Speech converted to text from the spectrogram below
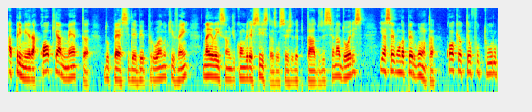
A primeira, qual que é a meta do PSDB para o ano que vem na eleição de congressistas, ou seja, deputados e senadores? E a segunda pergunta, qual que é o teu futuro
